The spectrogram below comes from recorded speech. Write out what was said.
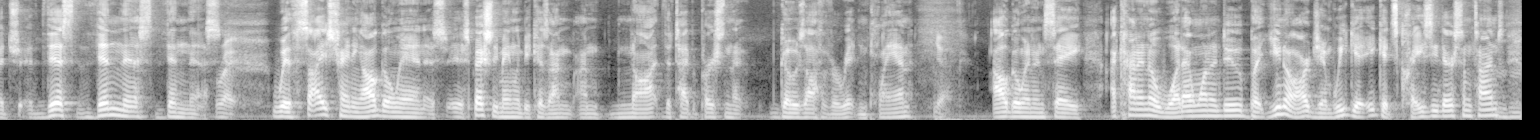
I tr- this, then this, then this. Right. With size training, I'll go in, especially mainly because I'm I'm not the type of person that goes off of a written plan. Yeah. I'll go in and say, I kind of know what I want to do, but you know our gym, we get it gets crazy there sometimes. Mm-hmm.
